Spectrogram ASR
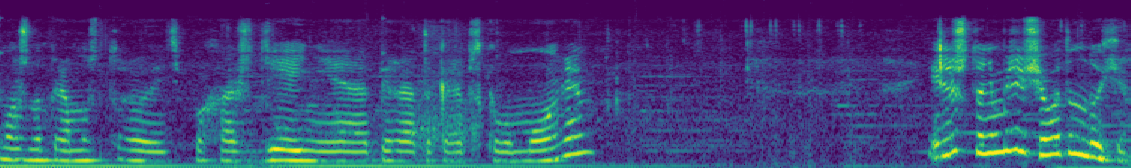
Можно прям устроить похождение пирата Карибского моря. Или что-нибудь еще в этом духе.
